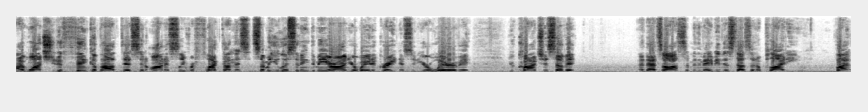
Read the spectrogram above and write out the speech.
I want you to think about this and honestly reflect on this. And some of you listening to me are on your way to greatness and you're aware of it, you're conscious of it, and that's awesome. And maybe this doesn't apply to you. But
